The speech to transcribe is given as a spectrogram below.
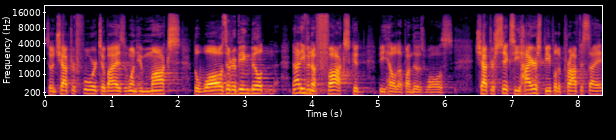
So in chapter 4, Tobiah is the one who mocks the walls that are being built. Not even a fox could be held up on those walls. Chapter 6, he hires people to prophesy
